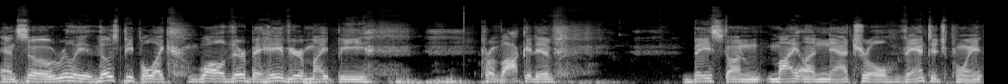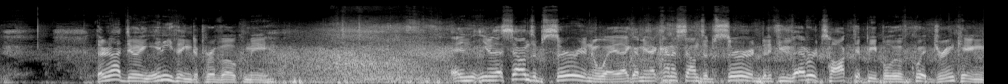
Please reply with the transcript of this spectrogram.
And so, really, those people, like, while their behavior might be provocative based on my unnatural vantage point, they're not doing anything to provoke me. And, you know, that sounds absurd in a way. Like, I mean, that kind of sounds absurd, but if you've ever talked to people who have quit drinking,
